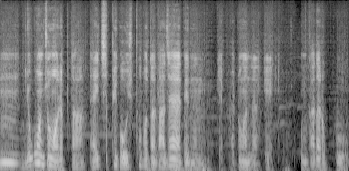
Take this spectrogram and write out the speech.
음, 요건 좀 어렵다. HP가 50%보다 낮아야 되는 게 발동한다는 게 조금 까다롭고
